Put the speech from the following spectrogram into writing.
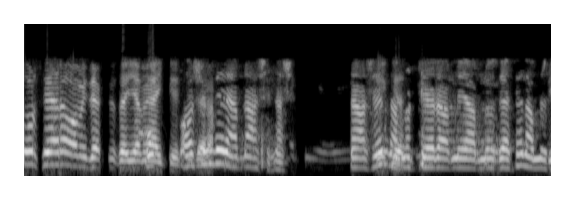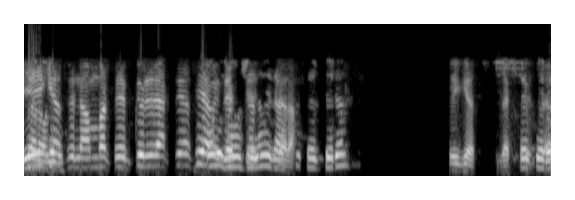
তোর চেহারাও আমি দেখতে চাই আমি আইতেছি অসুবিধা নেই আপনি আসেন আসেন। আসেন। আপনার চেহারা আপনি দেখেন ঠিক আছে নাম্বার সেভ করে রাখতে আছি আমি দেখতে সেভ করে। ঠিক আছে সেভ করে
